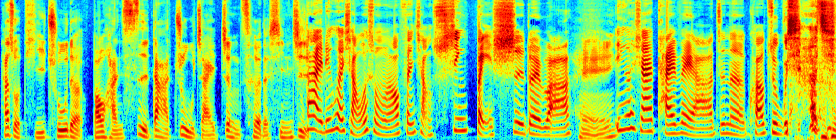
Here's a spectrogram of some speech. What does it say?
他所提出。的包含四大住宅政策的新制，大家一定会想，为什么要分享新北市，对吧？嘿，因为现在台北啊，真的快要住不下去，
